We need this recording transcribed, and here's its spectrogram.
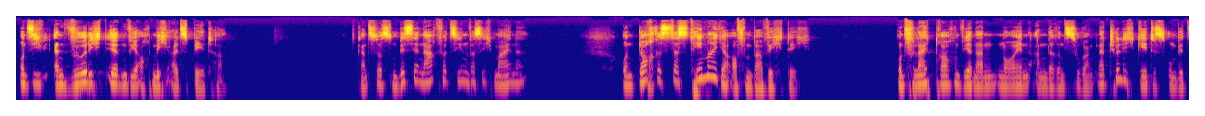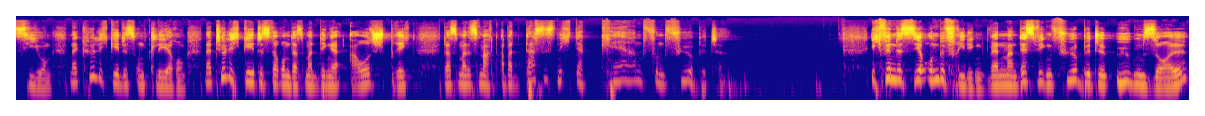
und sie entwürdigt irgendwie auch mich als Beter. Kannst du das ein bisschen nachvollziehen, was ich meine? Und doch ist das Thema ja offenbar wichtig. Und vielleicht brauchen wir dann einen neuen, anderen Zugang. Natürlich geht es um Beziehung, natürlich geht es um Klärung, natürlich geht es darum, dass man Dinge ausspricht, dass man es macht. Aber das ist nicht der Kern von Fürbitte. Ich finde es sehr unbefriedigend, wenn man deswegen Fürbitte üben soll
